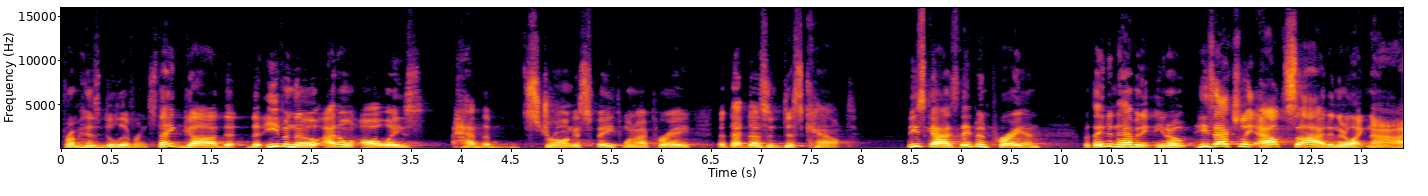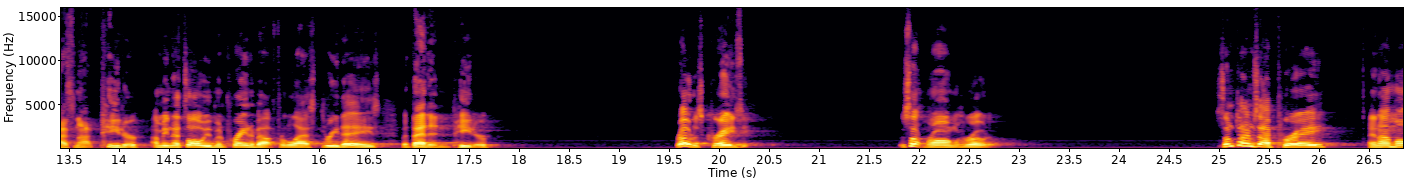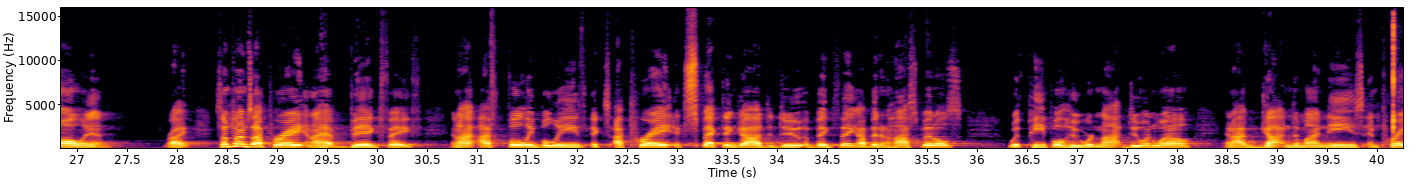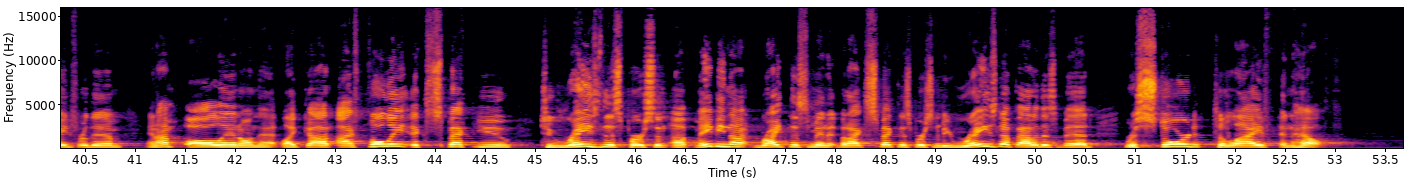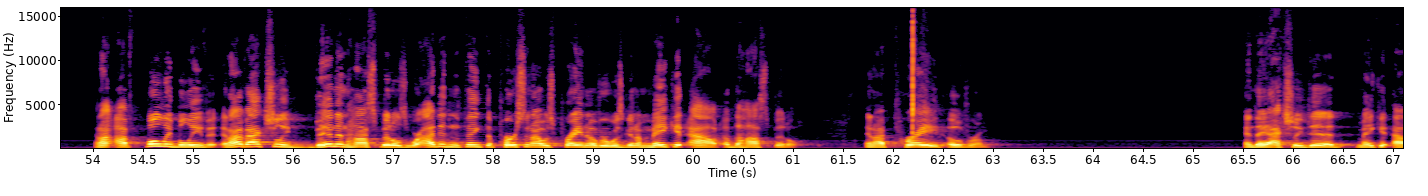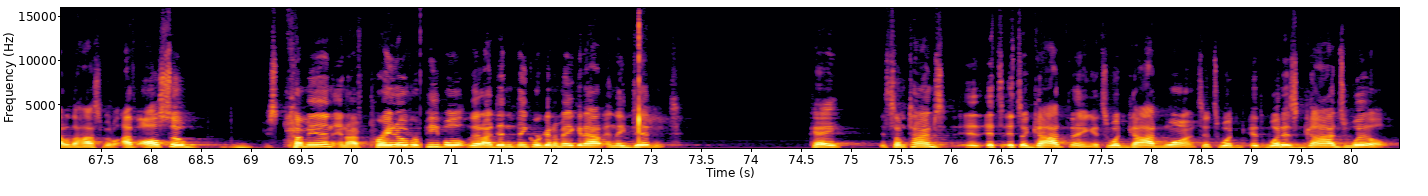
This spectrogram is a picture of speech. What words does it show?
from his deliverance. Thank God that, that even though I don't always have the strongest faith when I pray, that that doesn't discount. These guys, they've been praying but they didn't have any, you know, he's actually outside, and they're like, nah, that's not Peter. I mean, that's all we've been praying about for the last three days, but that isn't Peter. Rhoda's crazy. There's something wrong with Rhoda. Sometimes I pray and I'm all in, right? Sometimes I pray and I have big faith. And I, I, fully believe, I pray expecting God to do a big thing. I've been in hospitals with people who were not doing well, and I've gotten to my knees and prayed for them, and I'm all in on that. Like, God, I fully expect you to raise this person up. Maybe not right this minute, but I expect this person to be raised up out of this bed, restored to life and health. And I, I fully believe it. And I've actually been in hospitals where I didn't think the person I was praying over was going to make it out of the hospital. And I prayed over them and they actually did make it out of the hospital. I've also come in and I've prayed over people that I didn't think were going to make it out, and they didn't. Okay? Sometimes it's, it's a God thing. It's what God wants. It's what, it, what is God's will.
